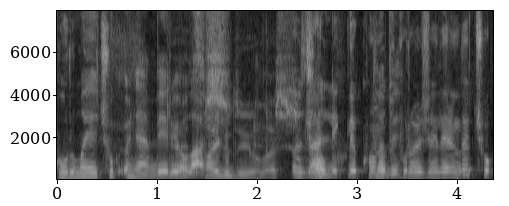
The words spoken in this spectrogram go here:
Korumaya çok önem Evet, veriyorlar. saygı duyuyorlar. Özellikle konut tabii. projelerinde çok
